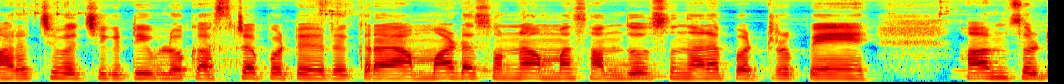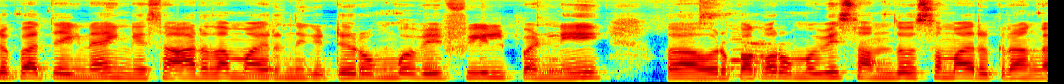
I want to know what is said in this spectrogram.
மறைச்சி வச்சுக்கிட்டு இவ்வளோ கஷ்டப்பட்டு இருக்கிற? அம்மாட்ட சொன்னால் அம்மா சந்தோஷம் தானே பட்டிருப்பேன். அப்படின்னு சொல்லிட்டு பார்த்தீங்கன்னா இங்கே சாரதமாக இருந்துக்கிட்டு ரொம்பவே ஃபீல் பண்ணி ஒரு பக்கம் ரொம்பவே சந்தோஷமாக இருக்கிறாங்க.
